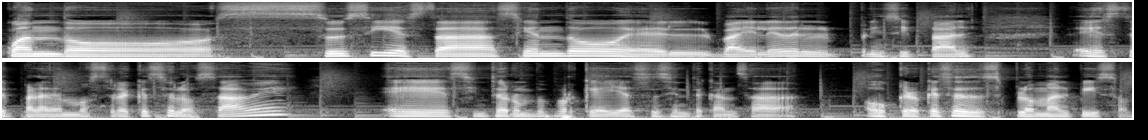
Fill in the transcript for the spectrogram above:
Cuando Susie está haciendo el baile del principal, este, para demostrar que se lo sabe, eh, se interrumpe porque ella se siente cansada o creo que se desploma al piso.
